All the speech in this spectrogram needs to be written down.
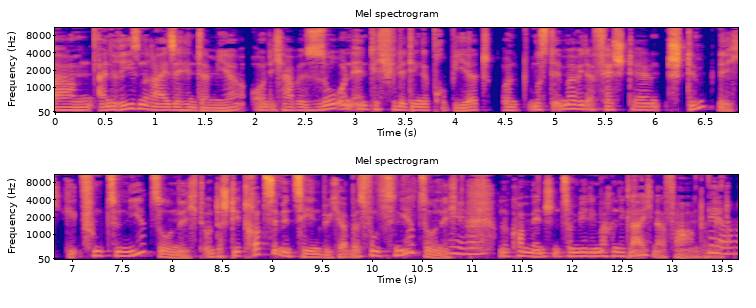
ähm, eine Riesenreise hinter mir und ich habe so unendlich viele Dinge probiert und musste immer wieder feststellen, stimmt nicht, funktioniert so nicht. Und das steht trotzdem in zehn Büchern, aber es funktioniert so nicht. Ja. Und dann kommen Menschen zu mir, die machen die gleichen Erfahrungen damit. Ja.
